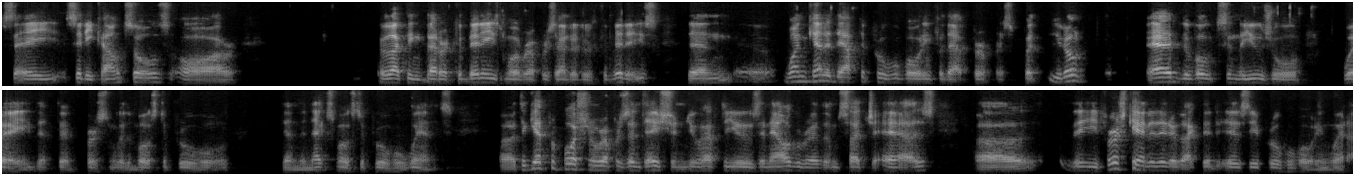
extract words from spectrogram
say, city councils or electing better committees, more representative committees, then uh, one can adapt approval voting for that purpose. But you don't add the votes in the usual way that the person with the most approval then the next most approval wins. Uh, to get proportional representation, you have to use an algorithm such as uh, the first candidate elected is the approval voting winner.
